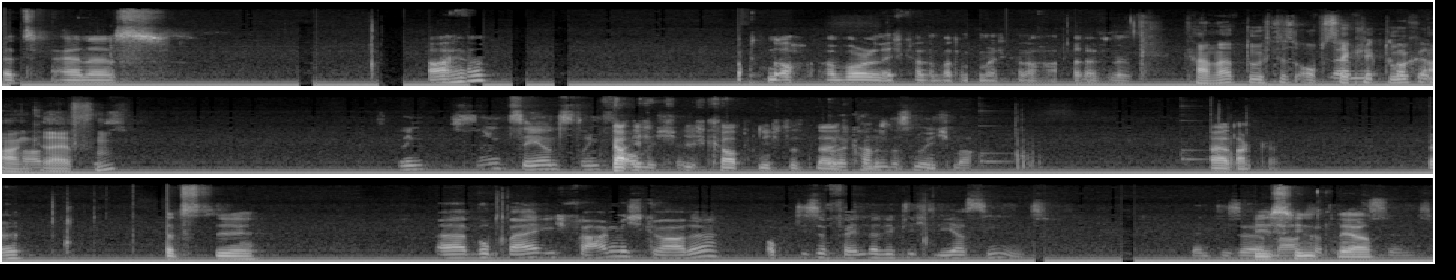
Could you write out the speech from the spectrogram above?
Jetzt eines daher. Und noch, obwohl, ich kann, warte mal, ich kann auch nehmen. Kann er durch das Ja, Obstacle durch angreifen? String, String C und String Ja, V ich, Michi. ich glaube nicht, dass. Nein, Oder ich kann das das nur ich machen? Ah, ja, danke. Okay. Jetzt die. Äh, wobei, ich frage mich gerade, ob diese Felder wirklich leer sind. Wenn diese Die Marker sind leer. Sind.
